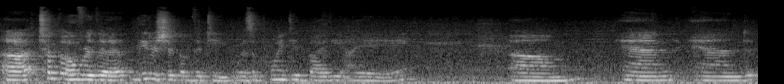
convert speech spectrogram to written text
uh, took over the leadership of the team, was appointed by the IAA, um, and, and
